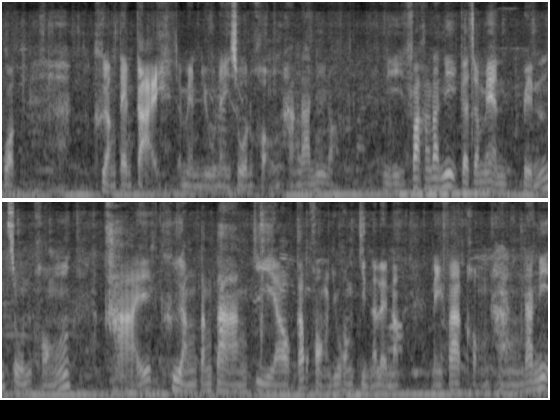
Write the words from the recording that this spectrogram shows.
พวกเครื่องแต่งกายจะแมนอยู่ในโซนของทางด้านนี้เนาะ นี่ฝ้ากทางด้านนี้ก็จะแมนเป็นโซนของขายเครื่องต่างๆ เกี่ยวกับของอยู่ของกินนั่นแหละเนาะในฝ้าของทางด้านนี้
